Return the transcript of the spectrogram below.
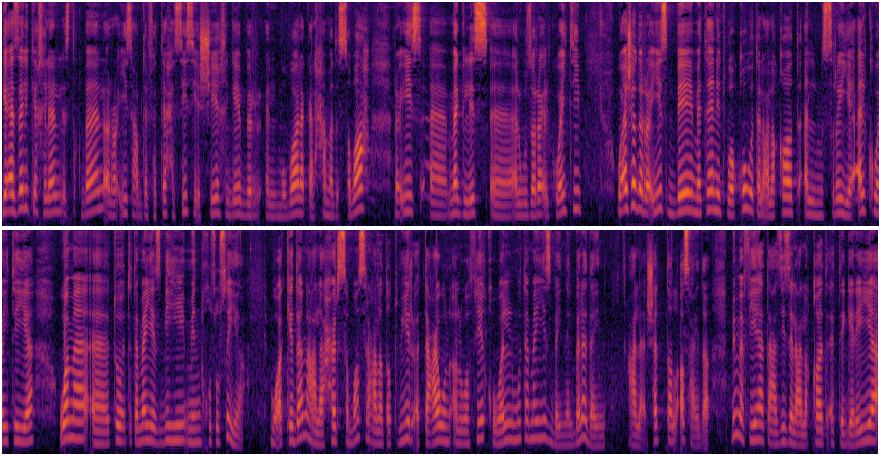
جاء ذلك خلال استقبال الرئيس عبد الفتاح السيسي الشيخ جابر المبارك الحمد الصباح رئيس مجلس الوزراء الكويتي. وأشاد الرئيس بمتانة وقوة العلاقات المصرية الكويتية وما تتميز به من خصوصية مؤكدا على حرص مصر على تطوير التعاون الوثيق والمتميز بين البلدين على شتى الأصعدة بما فيها تعزيز العلاقات التجارية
